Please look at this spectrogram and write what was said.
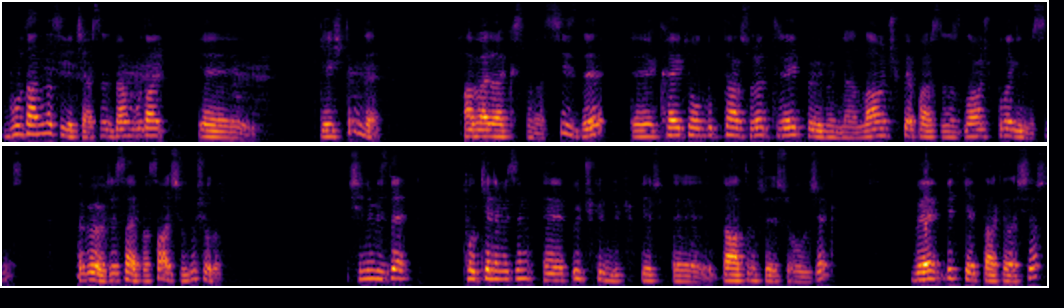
Buradan nasıl geçersiniz? Ben buradan e, geçtim de haberler kısmına. Siz de e, kayıt olduktan sonra trade bölümünden launch yaparsınız. Launch pool'a gelirsiniz. Ve böylece sayfası açılmış olur. Şimdi bizde tokenimizin 3 günlük bir e, dağıtım süresi olacak. Ve Bitget'te arkadaşlar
